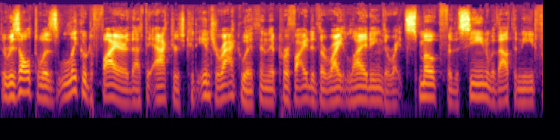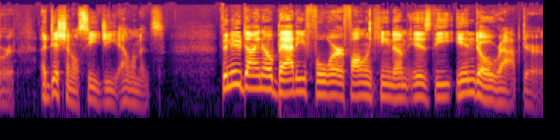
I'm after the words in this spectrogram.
The result was liquid fire that the actors could interact with, and it provided the right lighting, the right smoke for the scene without the need for additional CG elements. The new dino baddie for Fallen Kingdom is the Indoraptor.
